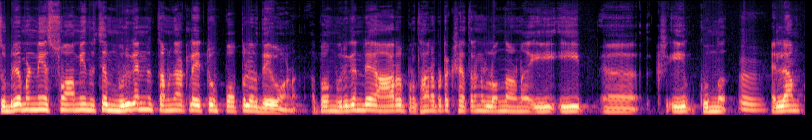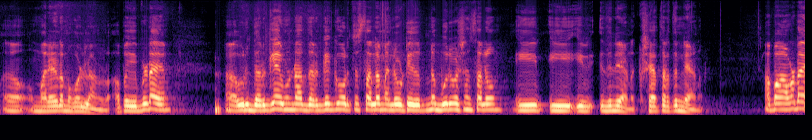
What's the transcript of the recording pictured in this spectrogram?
സുബ്രഹ്മണ്യ സ്വാമി എന്ന് വെച്ചാൽ മുരുകൻ തമിഴ്നാട്ടിലെ ഏറ്റവും പോപ്പുലർ ദൈവമാണ്. അപ്പം മുരുകന്റെ ആറ് പ്രധാനപ്പെട്ട ക്ഷേത്രങ്ങളിൽ ഒന്നാണ് ഈ ഈ ഈ കുന്ന്. എല്ലാം മലയുടെ മുകളിലാണല്ലോ അപ്പോൾ ഇവിടെ ഒരു ദർഗയുണ്ട്. ആ ദർഗയ്ക്ക് കുറച്ച് സ്ഥലം അലോട്ട് ചെയ്തിട്ടുണ്ട്. ഭൂരിപക്ഷം സ്ഥലവും ഈ ഈ ഇതിന്റെയാണ് ക്ഷേത്രത്തിന്റെയാണ് അപ്പോൾ അവിടെ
